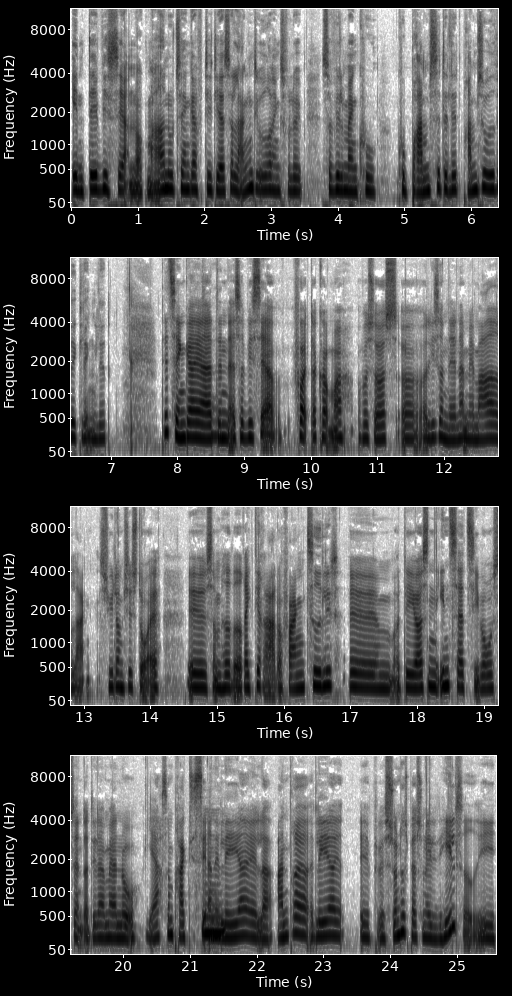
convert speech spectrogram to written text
end det, vi ser nok meget nu, tænker fordi de er så lange, de udredningsforløb, så vil man kunne, kunne bremse det lidt, bremse udviklingen lidt. Det tænker jeg, at den, altså, vi ser folk, der kommer hos os, og, og ligesom Nana med meget lang sygdomshistorie, øh, som havde været rigtig rart at fange tidligt. Øh, og det er også en indsats i vores center, det der med at nå jer som praktiserende mm. læger, eller andre læger, øh, sundhedspersonale i det hele taget i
